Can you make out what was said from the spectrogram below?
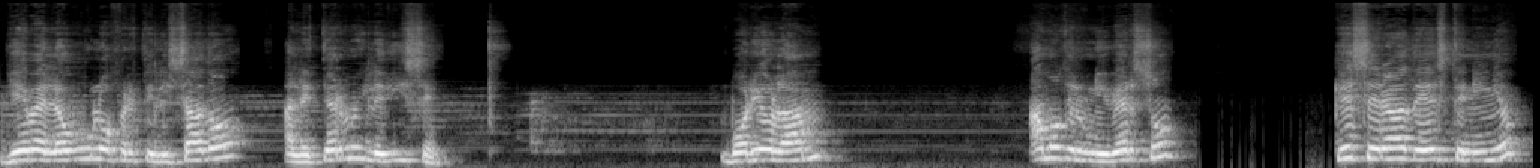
lleva el óvulo fertilizado al Eterno y le dice, Boreolam, amo del universo, ¿qué será de este niño?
